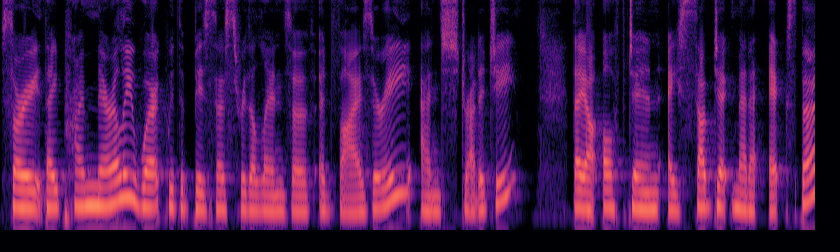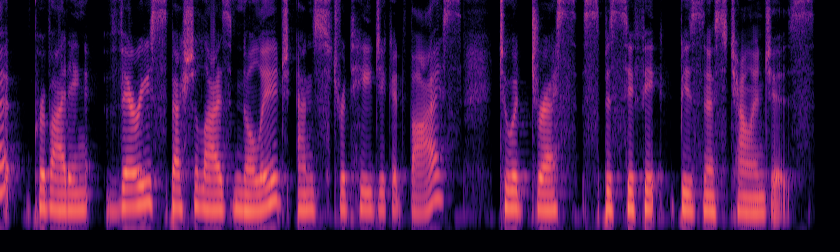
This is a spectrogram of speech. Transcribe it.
So they primarily work with the business through the lens of advisory and strategy. They are often a subject matter expert, providing very specialized knowledge and strategic advice to address specific business challenges.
